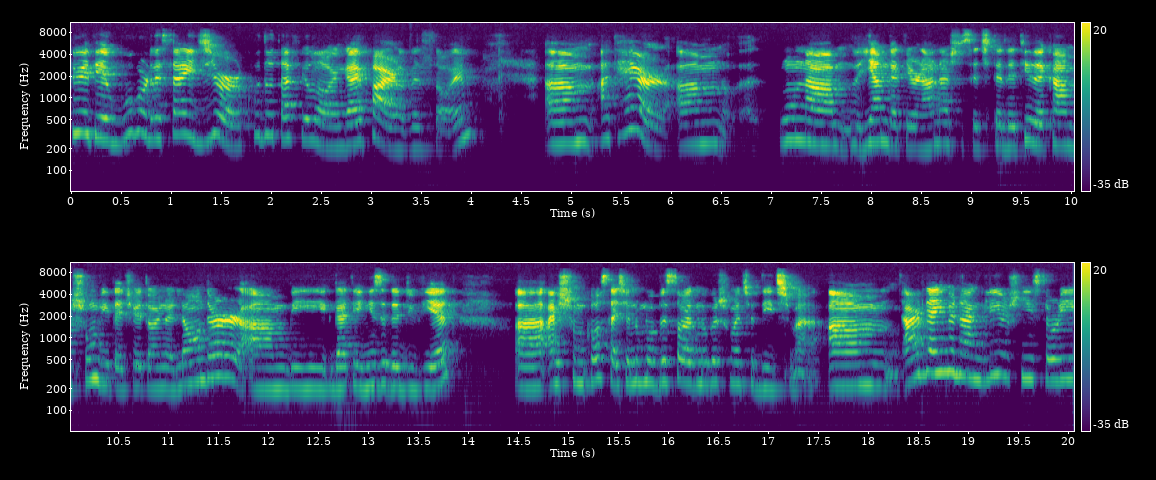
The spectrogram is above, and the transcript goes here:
pyetje e bukur dhe sa e gjërë, ku do ta filloj, nga e para besoj. Um, atëherë, um, unë um, jam nga Tirana, ashtu siç the dhe ti dhe kam shumë vite që jetoj në Londër, um, mbi gati 22 vjet, uh, aq shumë kohë saqë nuk më besohet, nuk është më e çuditshme. Ëm um, ardhja ime në Angli është një histori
